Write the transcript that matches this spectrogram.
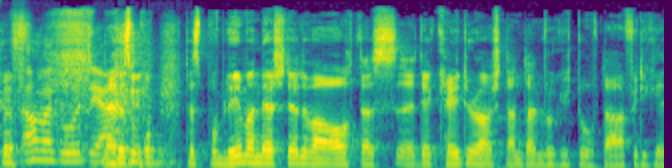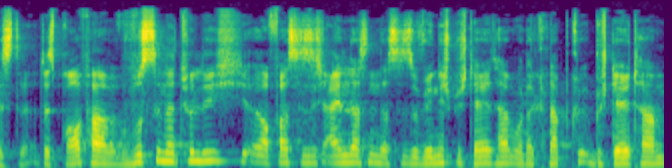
Das ist auch mal gut, ja. ja das, Pro das, Problem an der Stelle war auch, dass äh, der Caterer stand dann wirklich doof da für die Gäste. Das Brautpaar wusste natürlich, auf was sie sich einlassen, dass sie so wenig bestellt haben oder knapp bestellt haben,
